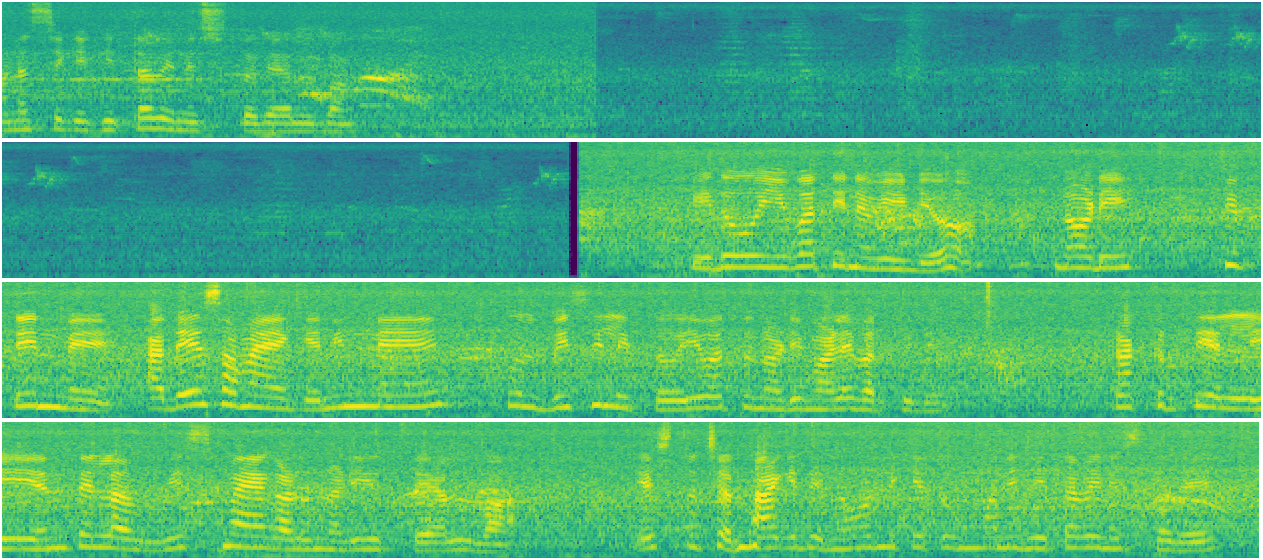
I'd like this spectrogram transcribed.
ಮನಸ್ಸಿಗೆ ಹಿತವೆನಿಸುತ್ತದೆ ಅಲ್ವಾ? ಇದು ಇವತ್ತಿನ ವಿಡಿಯೋ ನೋಡಿ ಫಿಫ್ಟೀನ್ ಮೇ ಅದೇ ಸಮಯಕ್ಕೆ ನಿನ್ನೆ ಫುಲ್ ಬಿಸಿಲಿತ್ತು. ಇವತ್ತು ನೋಡಿ ಮಳೆ ಬರ್ತಿದೆ. ಪ್ರಕೃತಿಯಲ್ಲಿ ಎಂತೆಲ್ಲ ವಿಸ್ಮಯಗಳು ನಡೆಯುತ್ತೆ ಅಲ್ವಾ? ಎಷ್ಟು ಚೆನ್ನಾಗಿದೆ. ನೋಡಲಿಕ್ಕೆ ತುಂಬಾ ಹಿತವೆನಿಸ್ತದೆ.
